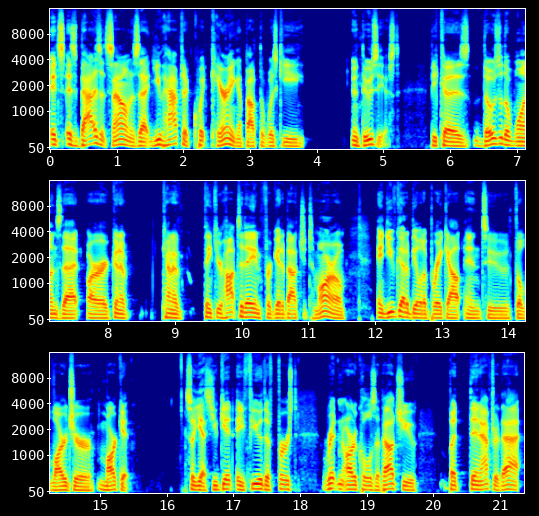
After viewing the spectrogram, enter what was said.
it's as bad as it sounds. Is that you have to quit caring about the whiskey enthusiast because those are the ones that are going to kind of think you're hot today and forget about you tomorrow. And you've got to be able to break out into the larger market. So, yes, you get a few of the first written articles about you, but then after that,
